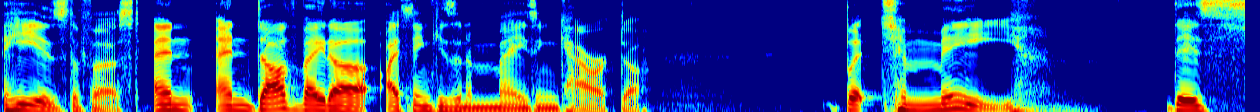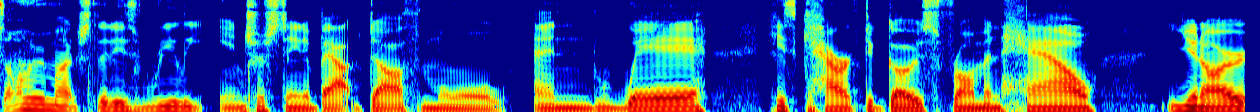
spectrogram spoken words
He is the first. And and Darth Vader I think is an amazing character. But to me there's so much that is really interesting about Darth Maul and where his character goes from and how you know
